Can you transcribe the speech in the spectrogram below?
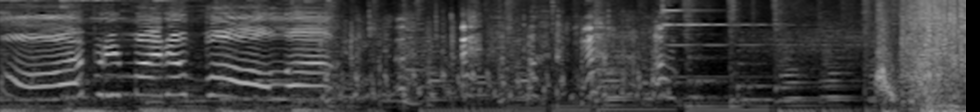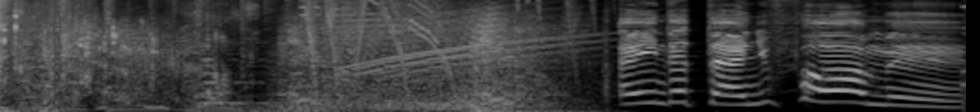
Oh, a primeira bola! Ainda tenho fome!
